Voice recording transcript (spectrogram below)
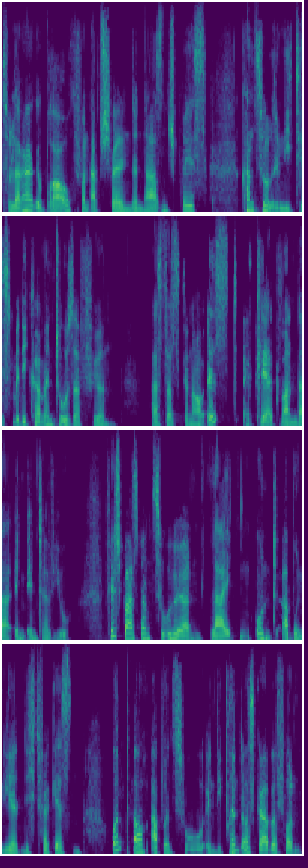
Zu langer Gebrauch von abschwellenden Nasensprays kann zur Rhinitis medicamentosa führen. Was das genau ist, erklärt Wanda im Interview. Viel Spaß beim Zuhören, Liken und Abonnieren nicht vergessen und auch ab und zu in die Printausgabe von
